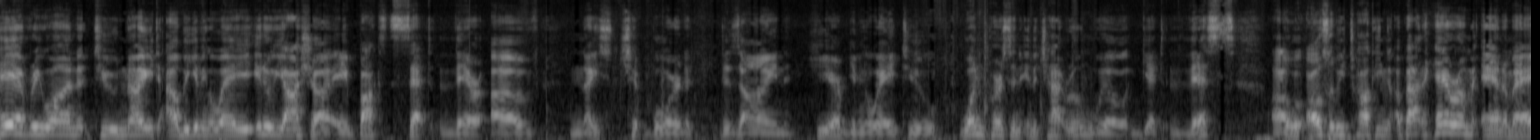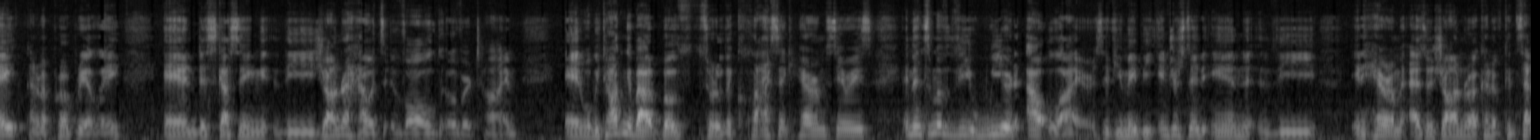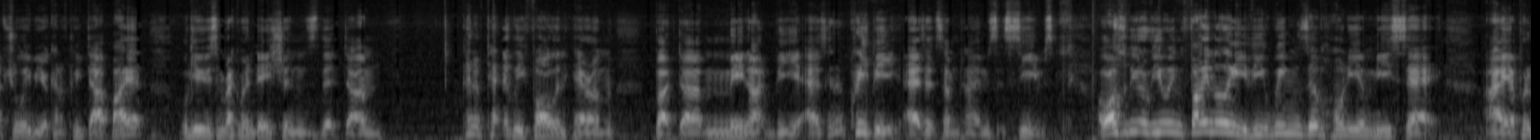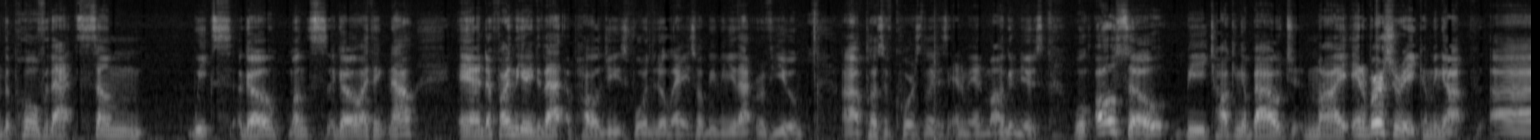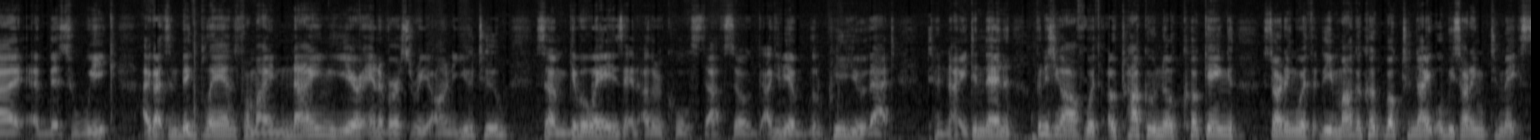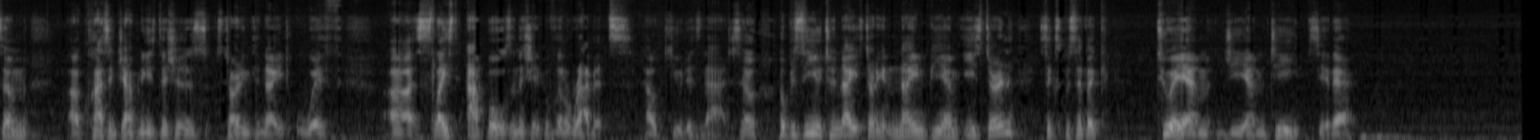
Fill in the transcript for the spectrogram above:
Hey everyone, tonight I'll be giving away Inuyasha, a boxed set thereof. Nice chipboard design here. I'm giving away to one person in the chat room will get this. Uh, we'll also be talking about harem anime, kind of appropriately, and discussing the genre, how it's evolved over time. And we'll be talking about both sort of the classic harem series and then some of the weird outliers. If you may be interested in the in harem as a genre kind of conceptually, but you're kind of creeped out by it, we'll give you some recommendations that um, kind of technically fall in harem, but uh, may not be as kind of creepy as it sometimes seems. I'll also be reviewing, finally, The Wings of Honneamise. I uh, put up the poll for that some weeks ago, months ago, I think now, and uh, finally getting to that. Apologies for the delay, so I'll be giving you that review. Uh, plus, of course, the latest anime and manga news. We'll also be talking about my anniversary coming up uh, this week. I've got some big plans for my nine year anniversary on YouTube, some giveaways and other cool stuff. So I'll give you a little preview of that tonight. And then finishing off with Otaku no Cooking, starting with the manga cookbook tonight. We'll be starting to make some uh, classic Japanese dishes starting tonight with uh, sliced apples in the shape of little rabbits. How cute is that? So, hope to see you tonight starting at 9 p.m. Eastern, 6 Pacific, 2 a.m. GMT. See you there.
